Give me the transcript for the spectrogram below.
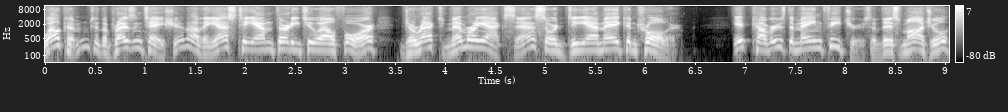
Welcome to the presentation of the STM32L4 Direct Memory Access or DMA controller. It covers the main features of this module,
